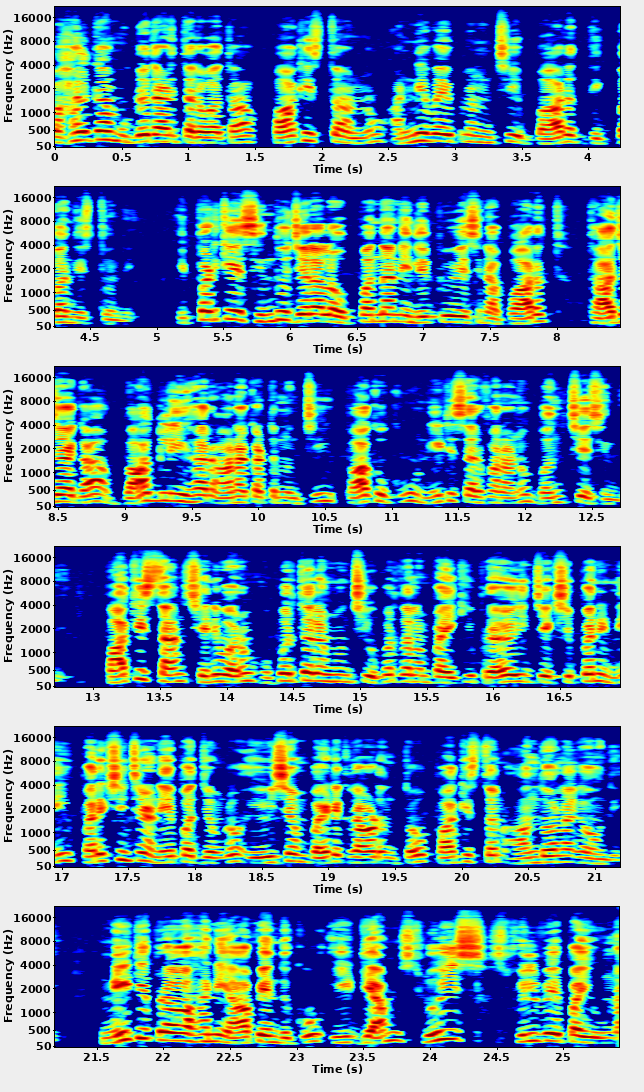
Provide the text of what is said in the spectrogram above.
పహల్గామ్ ఉగ్రదాడి తర్వాత పాకిస్తాన్ను అన్ని వైపుల నుంచి భారత్ దిగ్బంధిస్తుంది. ఇప్పటికే సింధు జలాల ఒప్పందాన్ని నిలిపివేసిన భారత్ తాజాగా బాగ్ లీహార్ ఆనకట్ట నుంచి పాకుకు నీటి సరఫరాను బంద్ చేసింది. పాకిస్తాన్ శనివారం ఉపరితలం నుంచి ఉపరితలంపైకి ప్రయోగించే క్షిపణిని పరీక్షించిన నేపథ్యంలో ఈ విషయం బయటకు రావడంతో పాకిస్తాన్ ఆందోళనగా ఉంది. నీటి ప్రవాహాన్ని ఆపేందుకు ఈ డ్యాం స్లూయిస్ స్పిల్వేపై ఉన్న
